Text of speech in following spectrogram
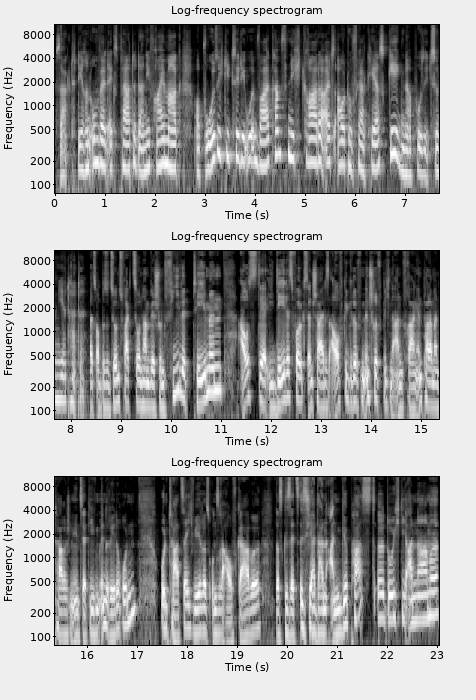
sagt deren Umweltexperte Danny Freimark, obwohl sich die CDU im Wahlkampf nicht gerade als Autoverkehrsgegner positioniert hatte. Als Oppositionsfraktion haben wir schon viele Themen aus der Idee des Volksentscheides aufgegriffen in schriftlichen Anfragen, in parlamentarischen Initiativen, in Rederunden. Und tatsächlich wäre es unsere Aufgabe, das Gesetz ist ja dann angepasst äh, durch die Annahme,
